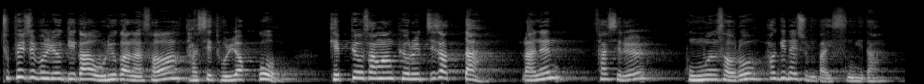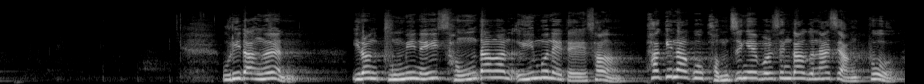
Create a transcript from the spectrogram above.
투표지 분류기가 오류가 나서 다시 돌렸고 개표 상황표를 찢었다라는 사실을 공문서로 확인해 준 바 있습니다. 우리 당은 이런 국민의 정당한 의문에 대해서 확인하고 검증해 볼 생각은 하지 않고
